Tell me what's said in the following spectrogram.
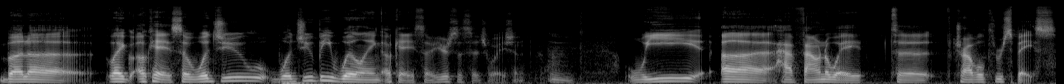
But uh like okay, so would you would you be willing Okay, so here's the situation. Mm. We uh have found a way to travel through space.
